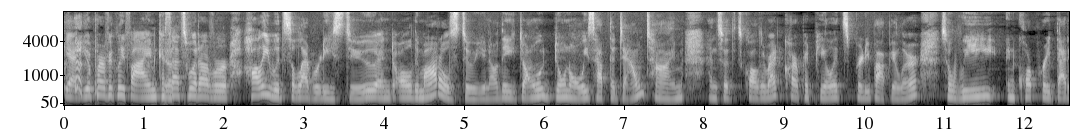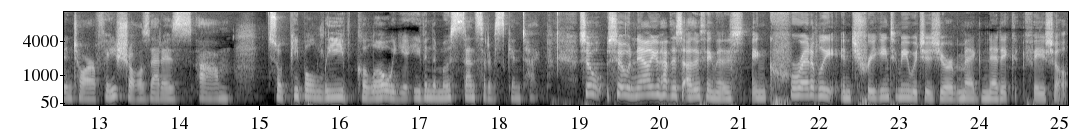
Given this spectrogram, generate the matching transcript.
yeah, you're perfectly fine because that's whatever Hollywood celebrities do and all the models do. You know, they don't don't always have the downtime, and so it's called a red carpet peel. It's pretty popular, so we incorporate that into our facials. That is. Um, so people leave glowy, even the most sensitive skin type. So, so now you have this other thing that is incredibly intriguing to me, which is your magnetic facial.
